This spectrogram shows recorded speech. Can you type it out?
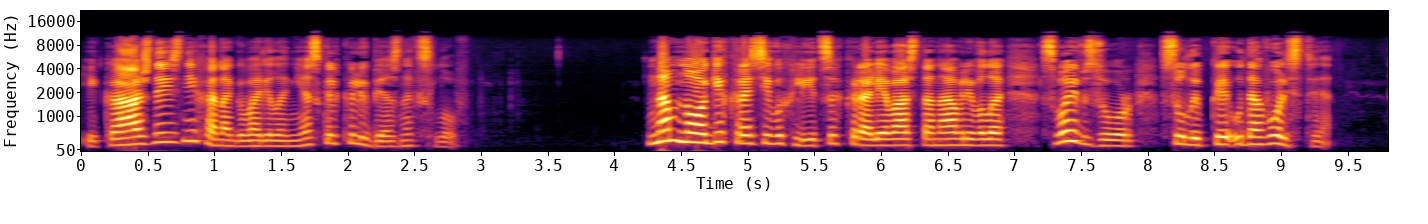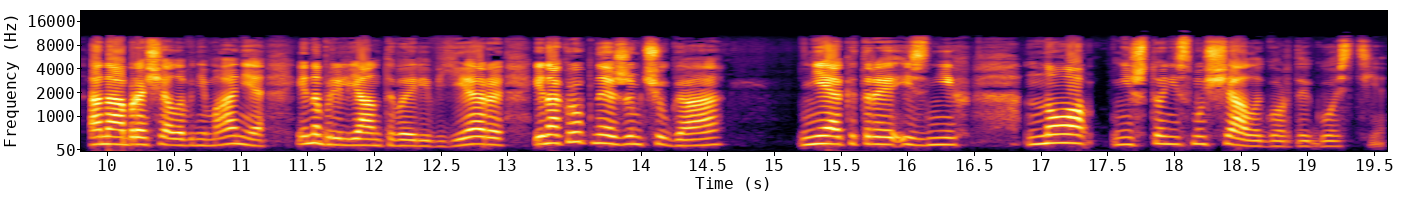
и каждой из них она говорила несколько любезных слов. На многих красивых лицах королева останавливала свой взор с улыбкой удовольствия. Она обращала внимание и на бриллиантовые ривьеры, и на крупные жемчуга, некоторые из них, но ничто не смущало гордой гостьи,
